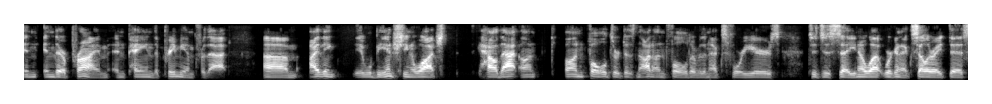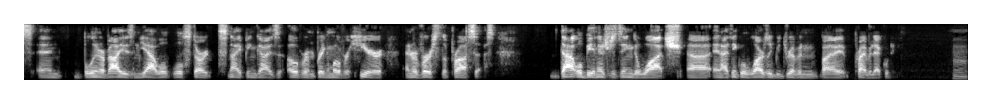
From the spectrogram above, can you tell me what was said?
in, in their prime and paying the premium for that. Um, I think it will be interesting to watch how that un- unfolds or does not unfold over the next four years to just say, you know what, we're going to accelerate this and balloon our values, and yeah, we'll we'll start sniping guys over and bring them over here and reverse the process. That will be an interesting to watch, uh, and I think will largely be driven by private equity. Hmm.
